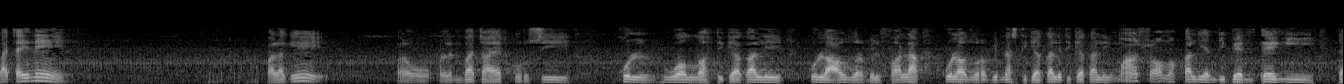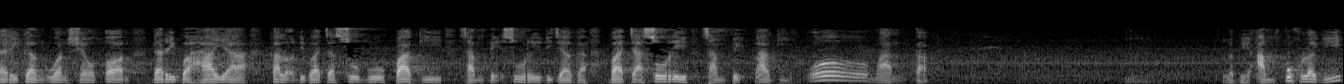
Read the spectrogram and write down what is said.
Baca ini. Apalagi kalau kalian baca ayat kursi, kul huwallah tiga kali, kul a'udzu falak, kul a'udzu nas tiga kali tiga kali. Masya Allah kalian dibentengi dari gangguan syaitan, dari bahaya. Kalau dibaca subuh, pagi, sampai sore dijaga. Baca sore sampai pagi. Oh mantap. Hmm. Lebih ampuh lagi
